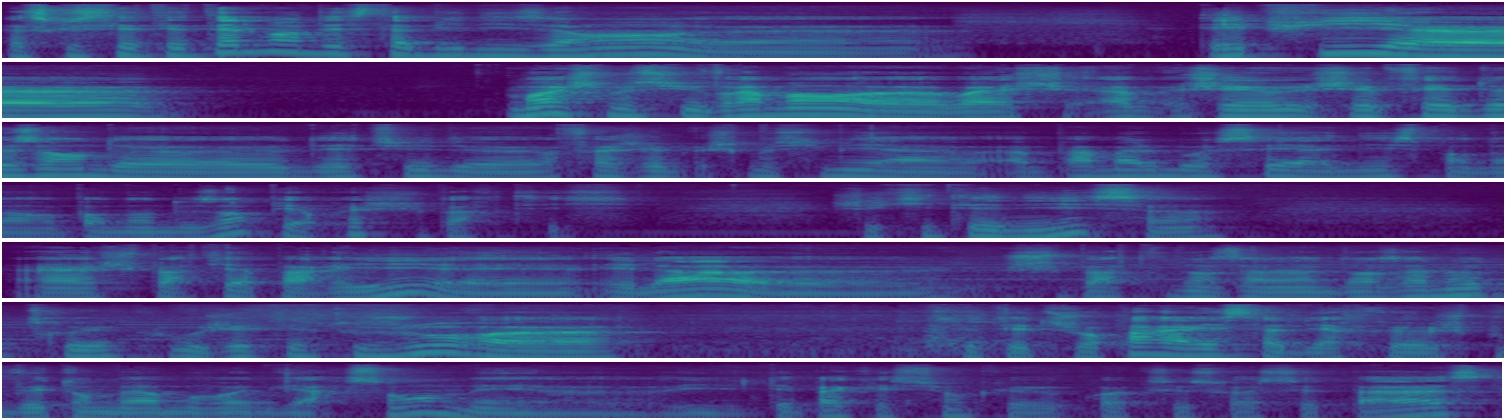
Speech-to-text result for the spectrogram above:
parce que c'était tellement déstabilisant. Et puis, moi, je me suis vraiment. ouais, j'ai fait deux ans d'études. Enfin, je me suis mis à, pas mal bosser à Nice pendant, pendant deux ans, puis après, je suis parti. J'ai quitté Nice. Hein. Euh, je suis parti à Paris et, là, euh, je suis parti dans un, dans un autre truc où j'étais toujours. Euh, c'était toujours pareil, c'est-à-dire que je pouvais tomber amoureux de garçons, mais il n'était pas question que quoi que ce soit se passe.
